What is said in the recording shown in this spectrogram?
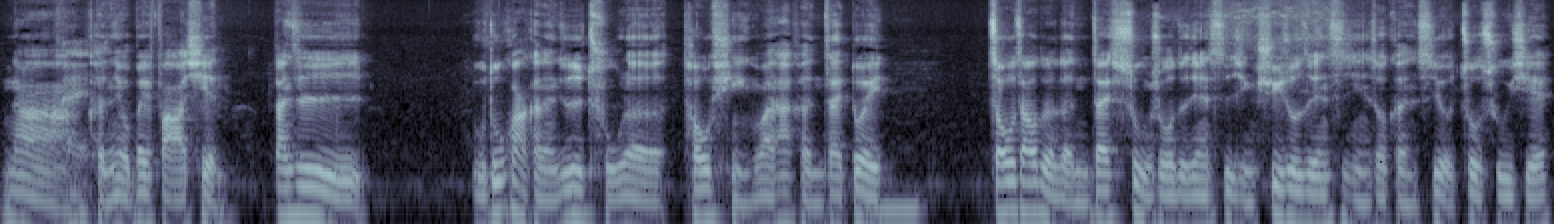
那可能有被发现。但是五都卡可能就是除了偷情以外，他可能在对周遭的人在诉说这件事情、叙述这件事情的时候，可能是有做出一些。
